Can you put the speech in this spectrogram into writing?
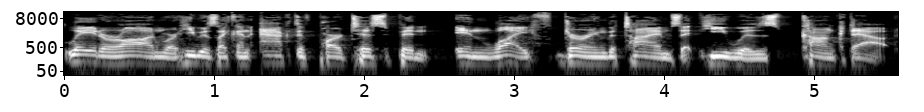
later on, where he was like an active participant in life during the times that he was conked out.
